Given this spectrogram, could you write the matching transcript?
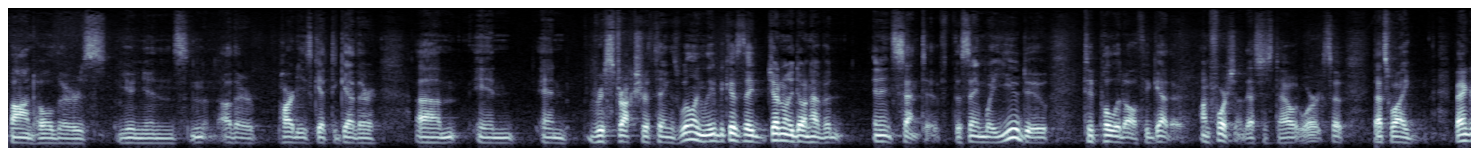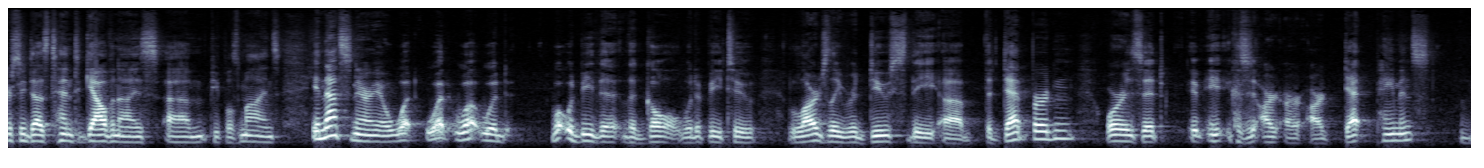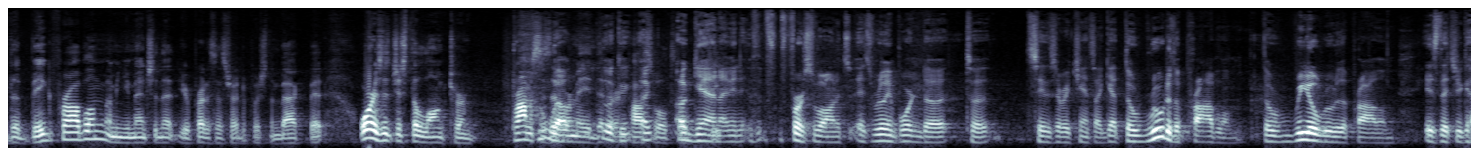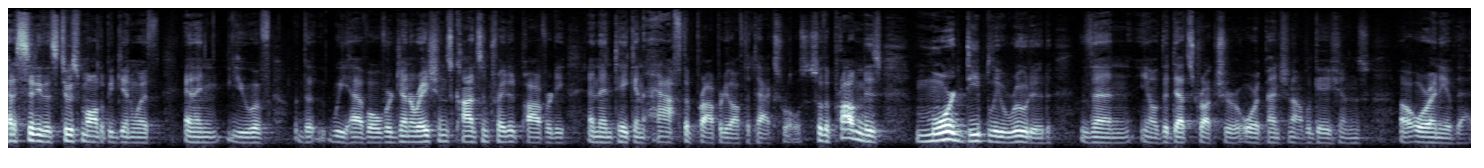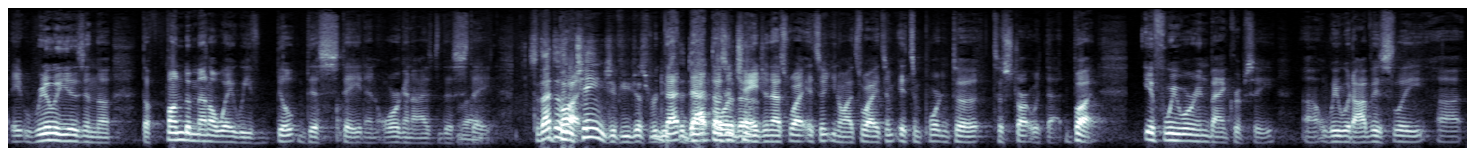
bondholders, unions, and other parties get together um, in, and restructure things willingly because they generally don't have an, an incentive the same way you do to pull it all together. Unfortunately, that's just how it works. So that's why bankruptcy does tend to galvanize um, people's minds. In that scenario, what what what would what would be the, the goal? Would it be to largely reduce the uh, the debt burden, or is it because are, are are debt payments the big problem? I mean, you mentioned that your predecessor had to push them back a bit, or is it just the long term promises that were made that look, are impossible to Again, I mean, first of all, and it's, it's really important to, to say this every chance I get. The root of the problem, the real root of the problem, is that you've got a city that's too small to begin with, and then you have the, we have over generations concentrated poverty, and then taken half the property off the tax rolls. So the problem is more deeply rooted than you know the debt structure or pension obligations uh, or any of that. It really is in the the fundamental way we've built this state and organized this state. So that doesn't But change if you just reduce that, the debt. That doesn't the, change, and that's why it's a, you know that's why it's it's important to to start with that. But if we were in bankruptcy, uh, we would obviously uh,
